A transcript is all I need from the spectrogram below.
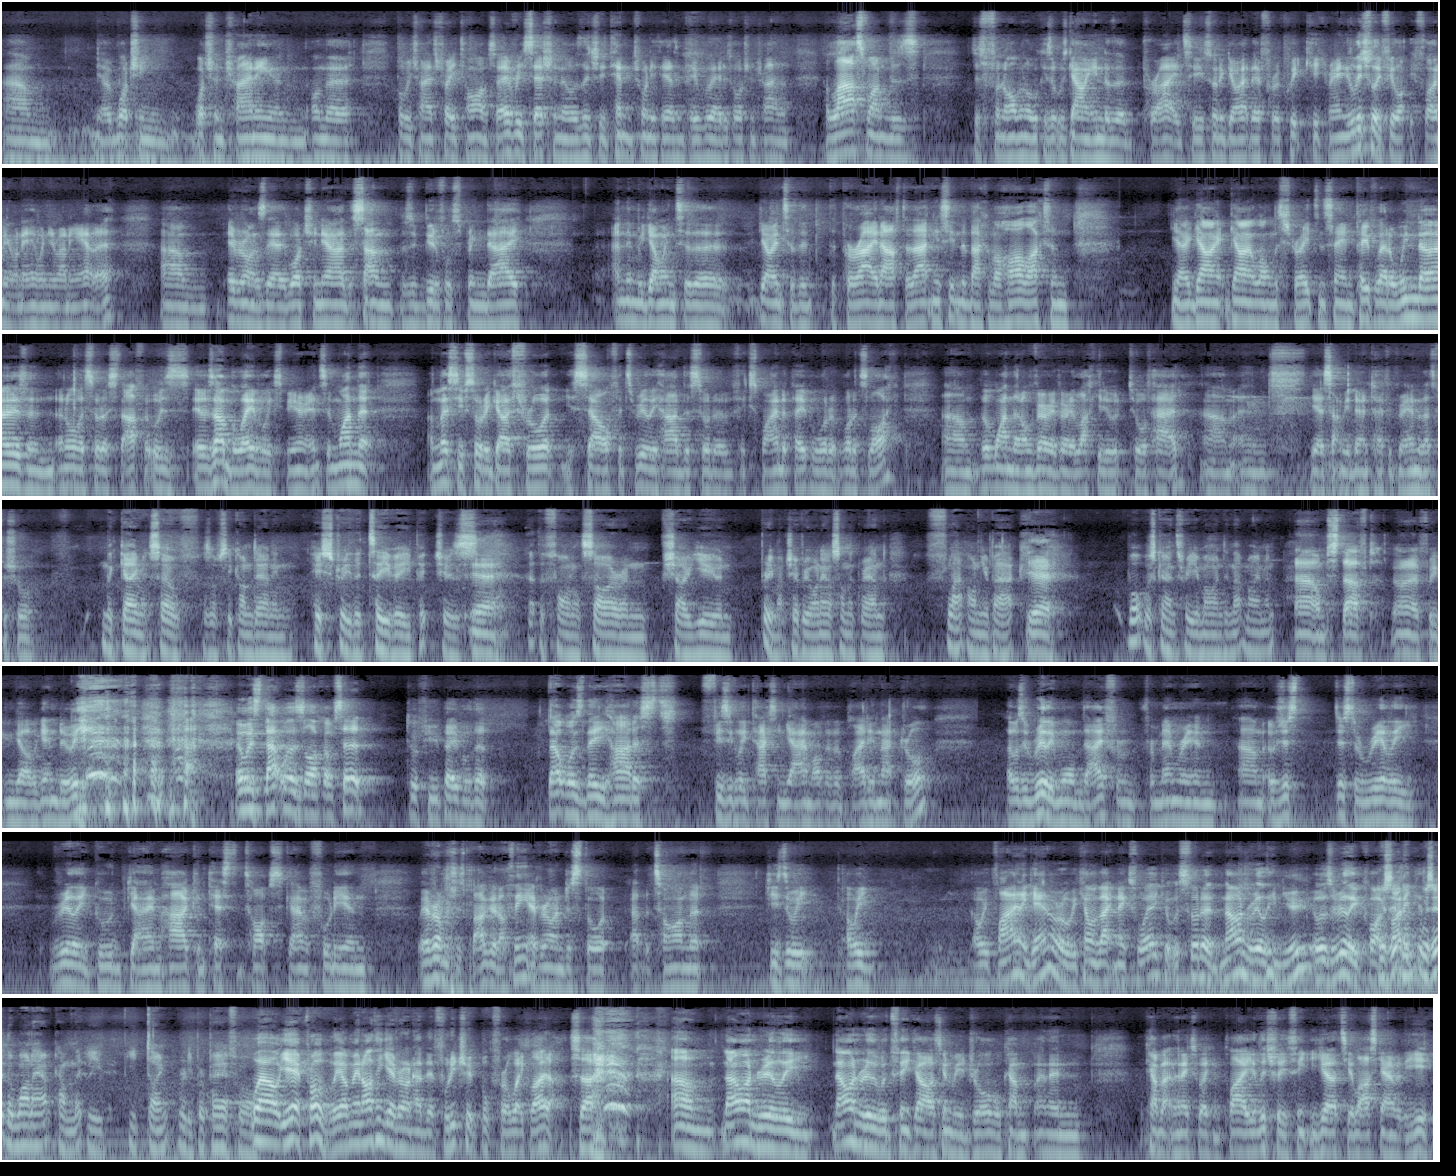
Um, you know, watching watching training and on the probably trained three times. So every session there was literally 10 to 20,000 people there just watching training. The last one was just phenomenal because it was going into the parade. So you sort of go out there for a quick kick around. You literally feel like you're floating on air when you're running out there. Um, everyone's there watching you. The sun was a beautiful spring day. And then we go into the go into the, the parade after that and you sit in the back of a Hilux and you know, going going along the streets and seeing people out of windows and, and all this sort of stuff. It was it was an unbelievable experience and one that unless you sort of go through it yourself, it's really hard to sort of explain to people what it, what it's like. Um, but one that I'm very very lucky to, to have had, um, and yeah, something you don't take for granted. That's for sure. The game itself has obviously gone down in history. The TV pictures yeah. at the final siren show you and pretty much everyone else on the ground flat on your back. Yeah. What was going through your mind in that moment? Uh, I'm stuffed. I don't know if we can go again, do we? it was that was like I've said it to a few people that that was the hardest physically taxing game I've ever played in that draw. It was a really warm day from from memory, and um, it was just just a really really good game, hard contested tops game of footy, and everyone was just buggered. I think everyone just thought at the time that, geez, do we are we are we playing again or are we coming back next week? It was sort of no one really knew. It was really quite was funny. It the, was it the one outcome that you, you don't really prepare for? Well, yeah, probably. I mean, I think everyone had their footy trip booked for a week later, so um, no one really no one really would think, oh, it's going to be a draw. We'll come and then come back the next week and play. You literally think you go that's your last game of the year.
